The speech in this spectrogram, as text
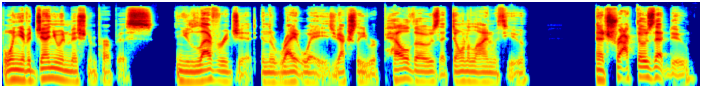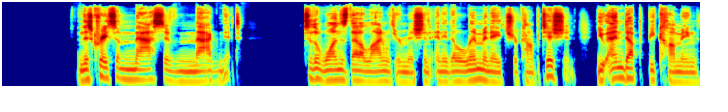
But when you have a genuine mission and purpose and you leverage it in the right ways, you actually repel those that don't align with you and attract those that do. And this creates a massive magnet to the ones that align with your mission and it eliminates your competition. You end up becoming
